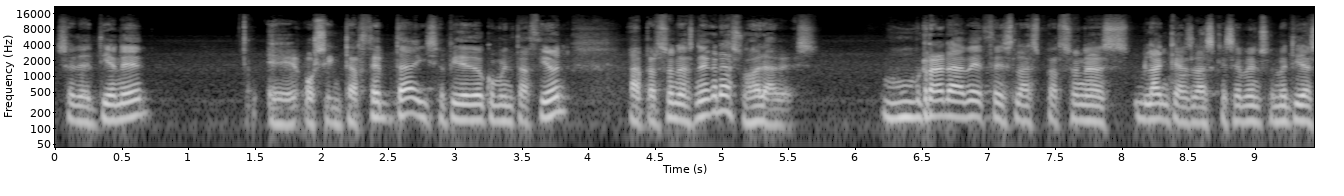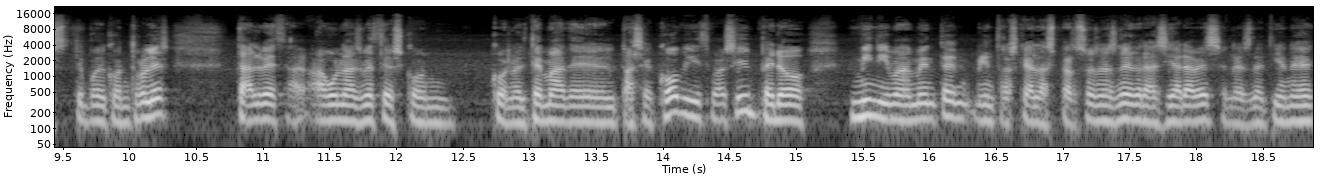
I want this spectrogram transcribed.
se detiene eh, o se intercepta y se pide documentación a personas negras o árabes. Rara vez es las personas blancas las que se ven sometidas a este tipo de controles, tal vez algunas veces con, con el tema del pase COVID o así, pero mínimamente, mientras que a las personas negras y árabes se les detiene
